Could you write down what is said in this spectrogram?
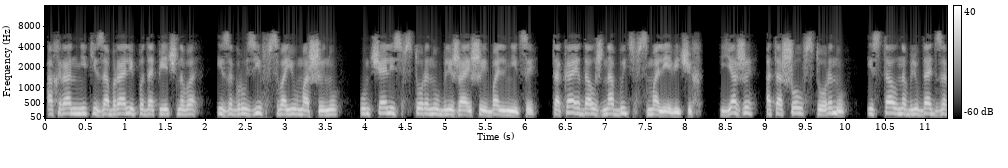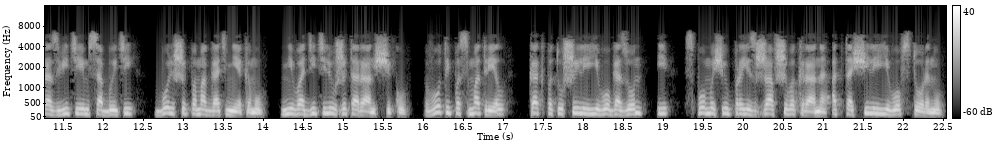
охранники забрали подопечного, и загрузив в свою машину, умчались в сторону ближайшей больницы. Такая должна быть в Смолевичах. Я же, отошел в сторону, и стал наблюдать за развитием событий, больше помогать некому, не водителю же таранщику. Вот и посмотрел, как потушили его газон, и, с помощью проезжавшего крана, оттащили его в сторону.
